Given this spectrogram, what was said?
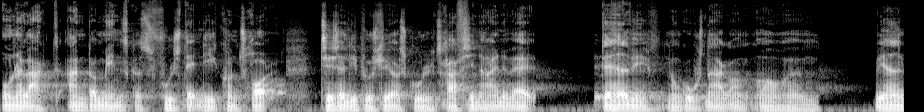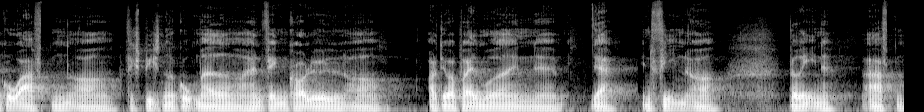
underlagt andre menneskers fuldstændige kontrol, til så lige pludselig at skulle træffe sin egne valg. Det havde vi nogle gode snakker om, og øh, vi havde en god aften, og fik spist noget god mad, og han fik en kold øl, og, og det var på alle måder en, øh, ja, en fin og berigende aften.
